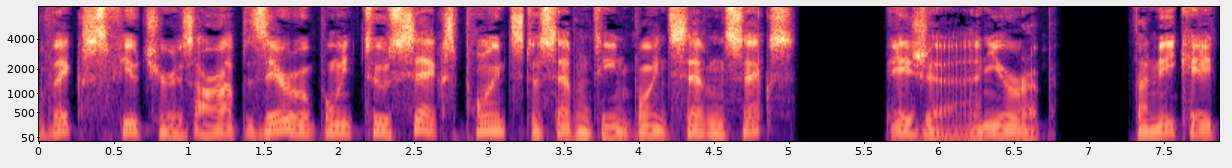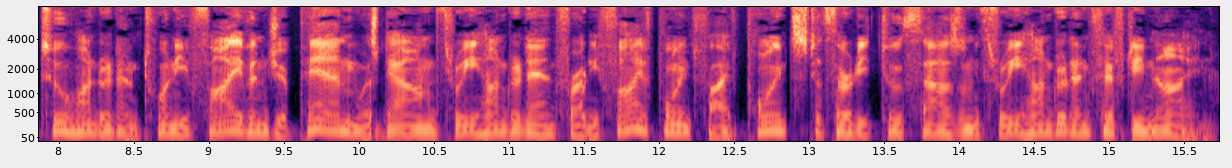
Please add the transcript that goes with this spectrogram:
VIX futures are up 0.26 points to 17.76. Asia and Europe. The Nikkei 225 in Japan was down 345.5 points to 32,359.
